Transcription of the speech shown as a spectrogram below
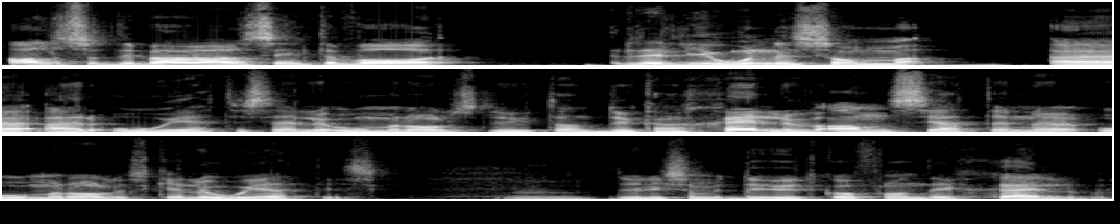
alltså det behöver alltså inte vara religionen som eh, är oetisk eller omoralisk, utan du kan själv anse att den är omoralisk eller oetisk. Mm. Du, liksom, du utgår från dig själv.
